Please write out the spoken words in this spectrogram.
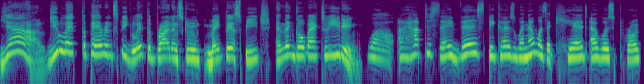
Yeah. You let the parents speak, let the bride and groom make their speech, and then go back to eating. Wow, I have to say this because when I was a kid, I was brought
